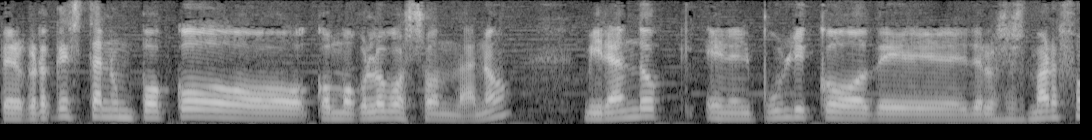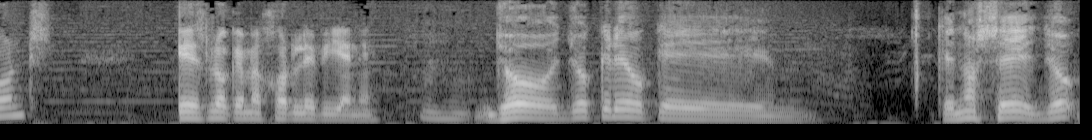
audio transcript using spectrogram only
pero creo que están un poco como globo sonda, ¿no? Mirando en el público de, de los smartphones qué es lo que mejor le viene. Yo, yo creo que, que no sé, yo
